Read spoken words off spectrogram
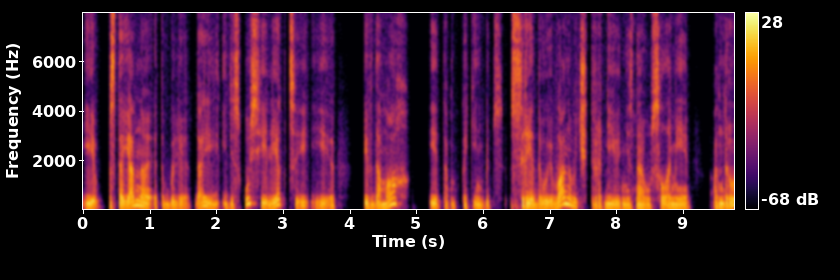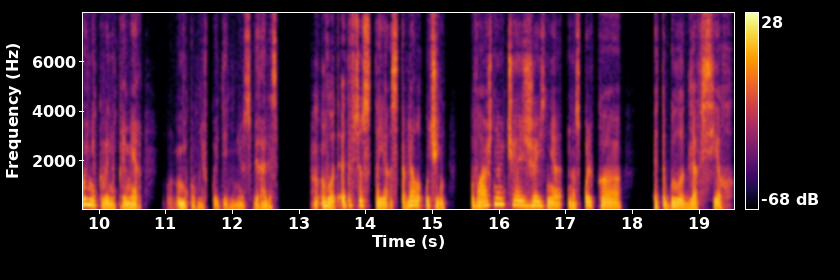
И постоянно это были, да, и, и дискуссии, и лекции, и, и в домах, и там какие-нибудь среды у Иванова, четверги, не знаю, у Соломеи Андрониковой, например. Не помню, в какой день у нее собирались. Вот, это все составляло очень важную часть жизни. Насколько это было для всех,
